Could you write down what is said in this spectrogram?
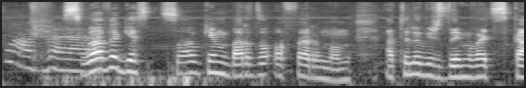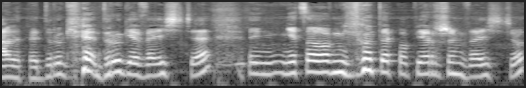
Sławek. Sławek jest całkiem bardzo ofermą, a ty lubisz zdejmować skalpy. Drugie, drugie wejście, nieco minutę po pierwszym wejściu,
